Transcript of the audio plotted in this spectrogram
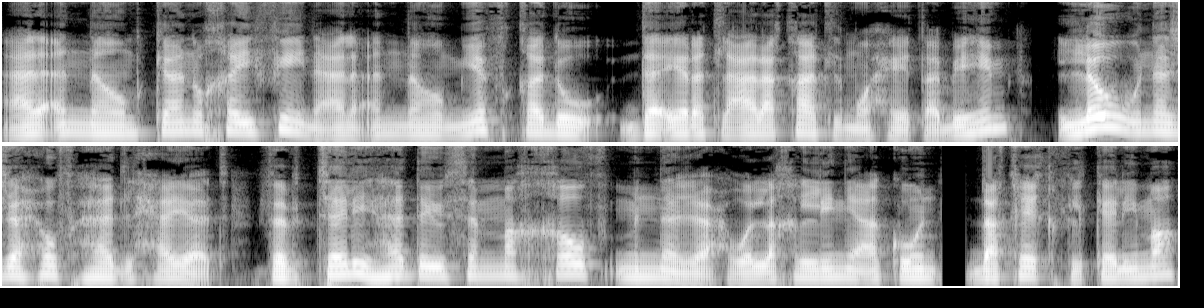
على أنهم كانوا خايفين على أنهم يفقدوا دائرة العلاقات المحيطة بهم لو نجحوا في هذه الحياة فبالتالي هذا يسمى خوف من نجاح ولا خليني أكون دقيق في الكلمة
